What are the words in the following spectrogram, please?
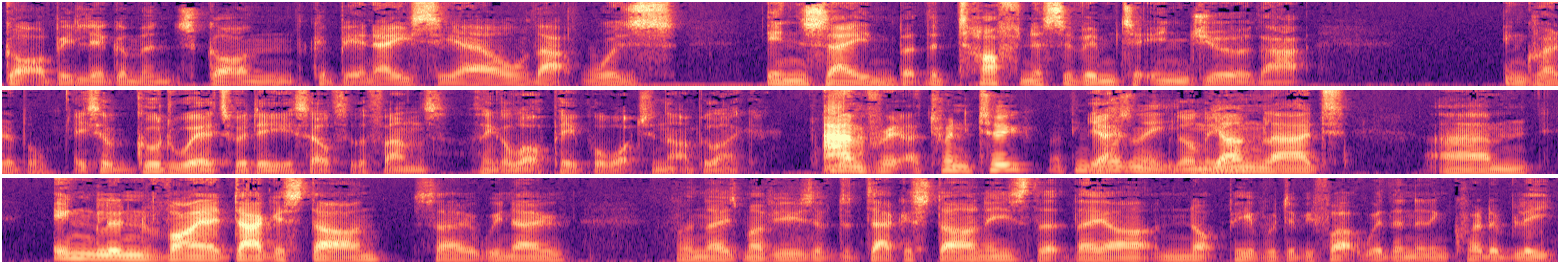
got to be ligaments gone. Could be an ACL. That was insane. But the toughness of him to endure that, incredible. It's a good way to adhere yourself to the fans. I think a lot of people watching that would be like, And for it, 22, I think, Yeah, wasn't he? Young young. lad. Um, England via Dagestan. So we know, everyone knows my views of the Dagestanis, that they are not people to be fucked with and an incredibly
